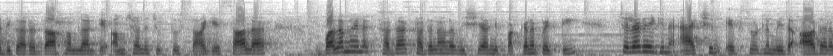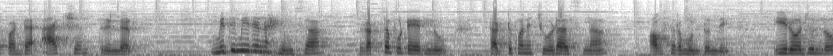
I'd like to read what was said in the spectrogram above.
అధికార దాహం లాంటి అంశాల చుట్టూ సాగే సాలార్ బలమైన కథా కథనాల విషయాన్ని పక్కన పెట్టి చెలరేగిన యాక్షన్ ఎపిసోడ్ల మీద ఆధారపడ్డ యాక్షన్ థ్రిల్లర్ మితిమీరిన హింస రక్తపుటేర్లు తట్టుకొని చూడాల్సిన అవసరం ఉంటుంది. ఈ రోజుల్లో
